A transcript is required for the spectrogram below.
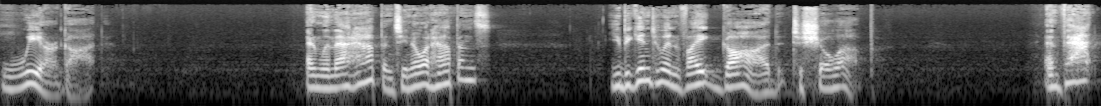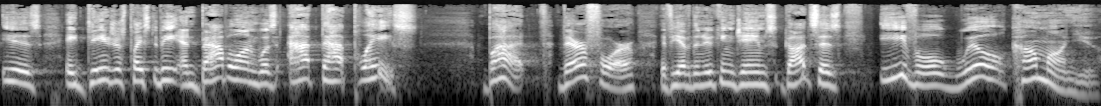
We are God. And when that happens, you know what happens? You begin to invite God to show up. And that is a dangerous place to be. And Babylon was at that place. But therefore, if you have the New King James, God says, evil will come on you,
